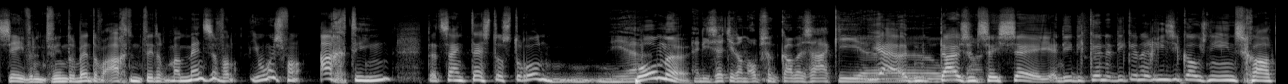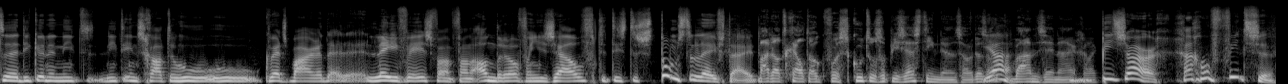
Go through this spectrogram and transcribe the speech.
27 bent of 28. Maar mensen van, jongens van 18, dat zijn testosteronbommen. Ja. En die zet je dan op zo'n Kawasaki. eh, Ja, hoe- 1000 cc. En die, die, kunnen, die kunnen risico's niet inschatten. Die kunnen niet, niet inschatten hoe, hoe kwetsbaar het eh, leven is van, van anderen of van jezelf. Het is de stomste leeftijd. Maar dat geldt ook voor scooters op je zestiende en zo. Dat is Ja. ook waanzin eigenlijk. Bizar. Ga gewoon fietsen.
